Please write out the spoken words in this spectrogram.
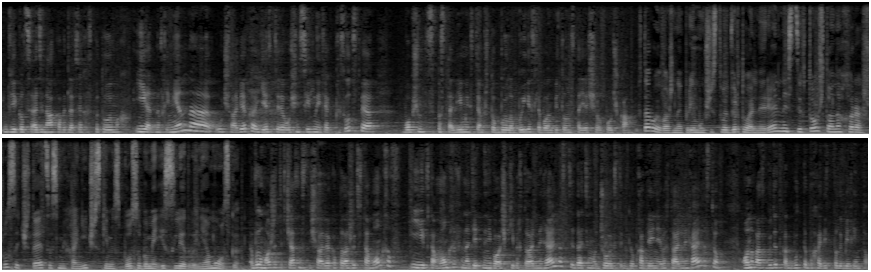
и двигался одинаково для всех испытуемых. И одновременно у человека есть очень сильный эффект присутствия, в общем-то, сопоставимый с тем, что было бы, если бы он видел настоящего паучка. Второе важное преимущество виртуальной реальности в том, что она хорошо сочетается с механическими способами исследования мозга. Вы можете, в частности, человека положить в томограф и в томографе надеть на него очки виртуальной реальности, дать ему джойстик для управления виртуальной реальностью, он у вас будет как будто бы ходить по лабиринту.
